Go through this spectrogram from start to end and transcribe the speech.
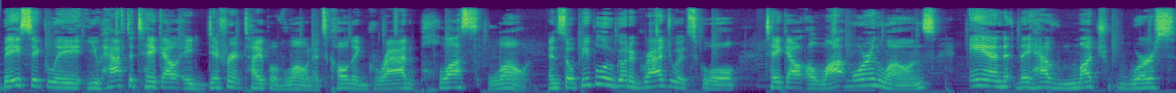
basically you have to take out a different type of loan. It's called a grad plus loan. And so people who go to graduate school take out a lot more in loans and they have much worse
